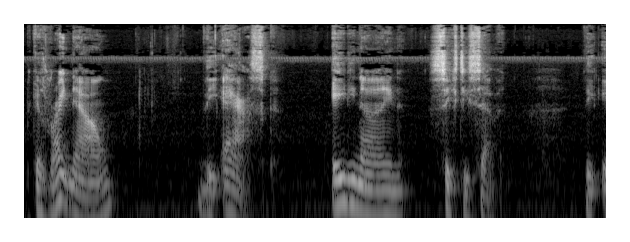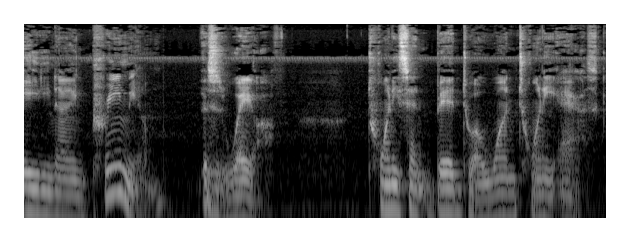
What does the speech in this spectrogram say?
Because right now, the ask, 89.67. The 89 premium, this is way off. 20 cent bid to a 120 ask.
